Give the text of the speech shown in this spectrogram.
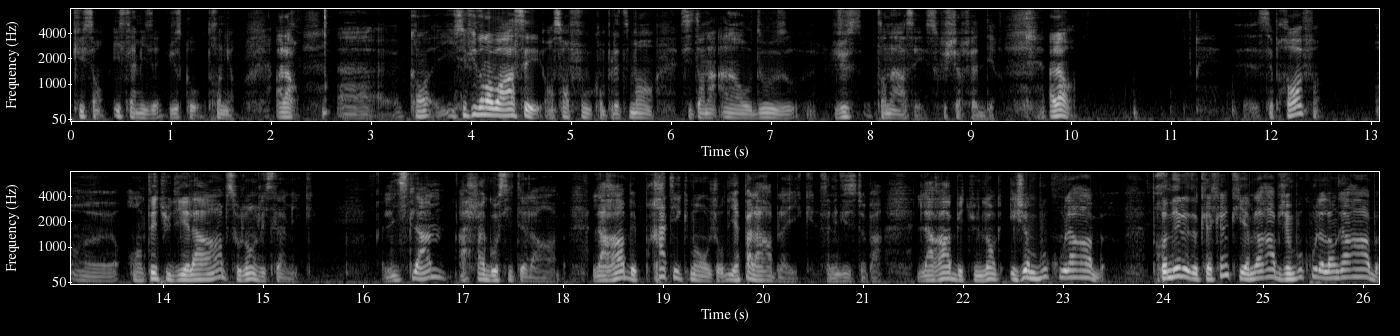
qui sont islamisés jusqu'au trognon. Alors, euh, il suffit d'en avoir assez, on s'en fout complètement. Si tu en as un ou douze, juste t'en as assez, ce que je cherche à te dire. Alors, ces profs euh, ont étudié l'arabe sous l'angle islamique. L'islam a phagocyté l'arabe. L'arabe est pratiquement aujourd'hui, il n'y a pas l'arabe laïque, ça n'existe pas. L'arabe est une langue, et j'aime beaucoup l'arabe. Prenez-le de quelqu'un qui aime l'arabe. J'aime beaucoup la langue arabe.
